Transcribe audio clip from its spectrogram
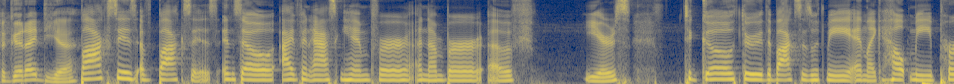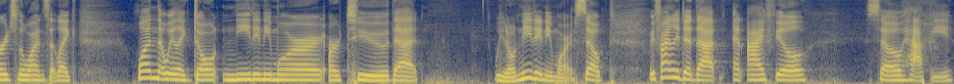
a good idea. boxes of boxes. And so I've been asking him for a number of years to go through the boxes with me and like help me purge the ones that like one that we like don't need anymore or two that we don't need anymore. So we finally did that and I feel so happy.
